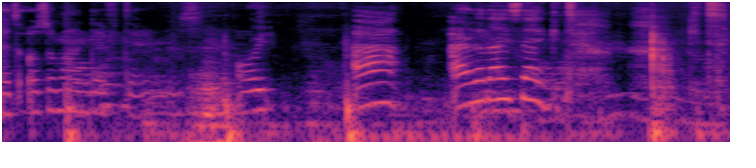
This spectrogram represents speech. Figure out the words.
Evet o zaman defterimiz. Oy. Aa arkadaşlar git. Git.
